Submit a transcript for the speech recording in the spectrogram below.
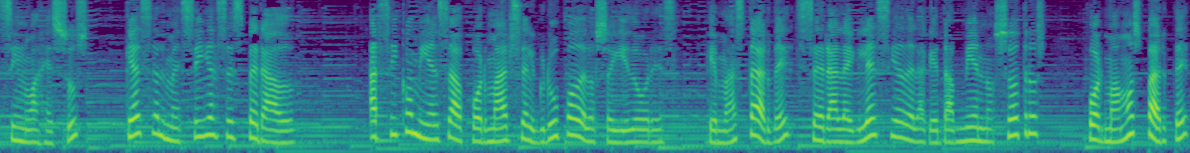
sino a Jesús, que es el Mesías esperado. Así comienza a formarse el grupo de los seguidores, que más tarde será la iglesia de la que también nosotros formamos parte,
